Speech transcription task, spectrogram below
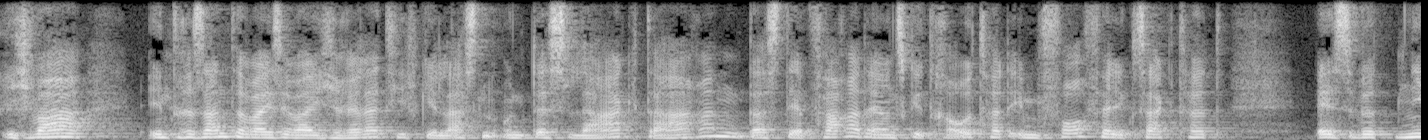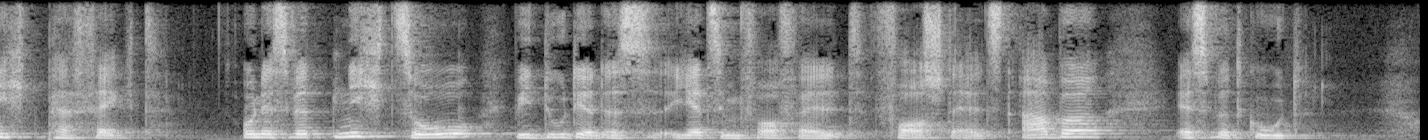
Ich war, interessanterweise war ich relativ gelassen und das lag daran, dass der Pfarrer, der uns getraut hat, im Vorfeld gesagt hat, es wird nicht perfekt. Und es wird nicht so, wie du dir das jetzt im Vorfeld vorstellst, aber es wird gut.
